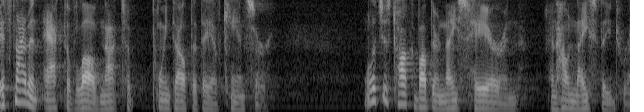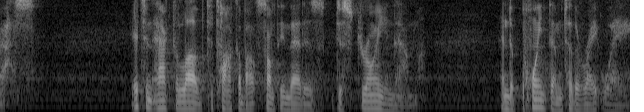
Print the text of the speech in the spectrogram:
it's not an act of love not to point out that they have cancer. Well, let's just talk about their nice hair and, and how nice they dress. It's an act of love to talk about something that is destroying them and to point them to the right way.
